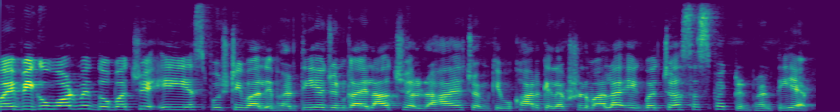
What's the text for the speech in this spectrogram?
वहीं पीकू वार्ड में दो बच्चे एईएस पुष्टि वाले भर्ती है, जिनका इलाज चल रहा है। चमकी बुखार के लक्षण वाला एक बच्चा सस्पेक्टेड भर्ती है।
